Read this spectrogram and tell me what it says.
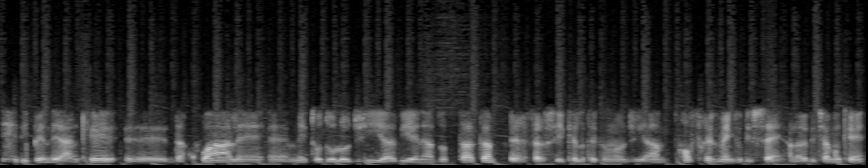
e dipende anche eh, da quale eh, metodologia viene adottata per far sì che la tecnologia offra il meglio di sé. Allora diciamo che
